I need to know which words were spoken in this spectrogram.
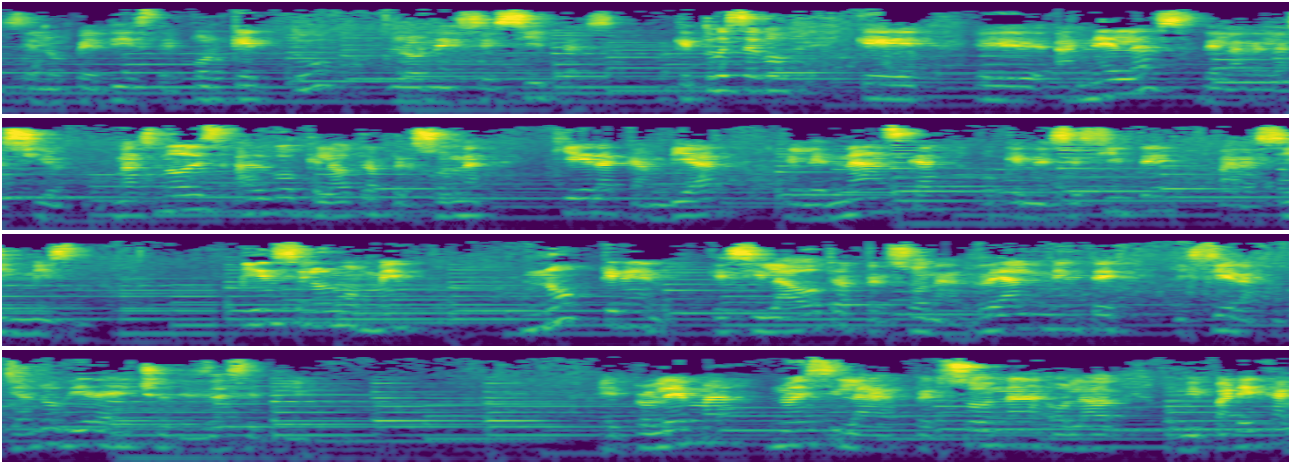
se lo pediste, porque tú lo necesitas, porque tú es algo que eh, anhelas de la relación, más no es algo que la otra persona quiera cambiar, que le nazca o que necesite para sí mismo. Piénselo un momento. ¿No creen que si la otra persona realmente quisiera, ya lo hubiera hecho desde hace tiempo? El problema no es si la persona o, la, o mi pareja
